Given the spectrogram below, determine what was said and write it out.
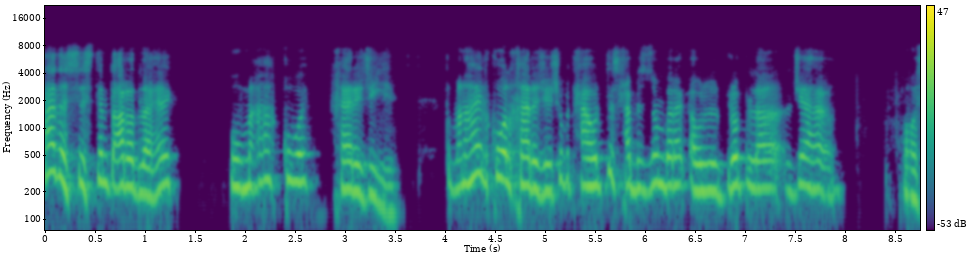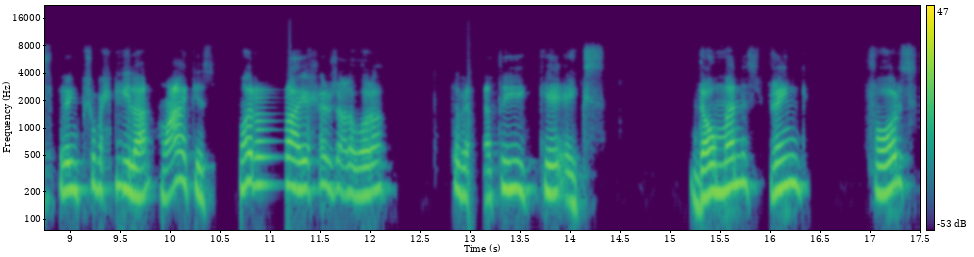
هذا ال system تعرض لهيك ومعاه قوة خارجية. طبعا هاي القوة الخارجية شو بتحاول؟ تسحب الزنبرك أو ال block للجهة هو spring. شو بحكي لها معاكس. وين رايح؟ يرجع لورا. فبيعطيك kx دوما spring force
